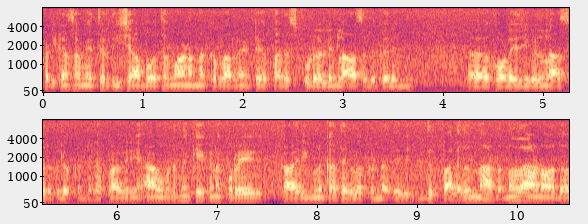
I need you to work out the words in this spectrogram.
പഠിക്കുന്ന സമയത്ത് ഒരു ദിശാബോധമാണെന്നൊക്കെ പറഞ്ഞിട്ട് പല സ്കൂളുകളിലും ക്ലാസ് എടുക്കലും കോളേജുകളിലും ക്ലാസ് എടുക്കലും ഒക്കെ ഉണ്ടല്ലോ അപ്പോൾ അവർ അവിടുന്ന് കേൾക്കുന്ന കുറേ കാര്യങ്ങളും കഥകളൊക്കെ ഉണ്ട്. അത് ഇത് പലതും നടന്നതാണോ? അതോ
